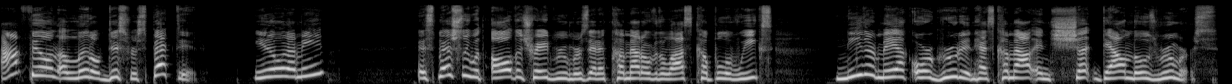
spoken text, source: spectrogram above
I'm feeling a little disrespected. You know what I mean? Especially with all the trade rumors that have come out over the last couple of weeks neither Mayock or Gruden has come out and shut down those rumors.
